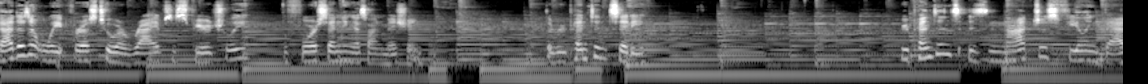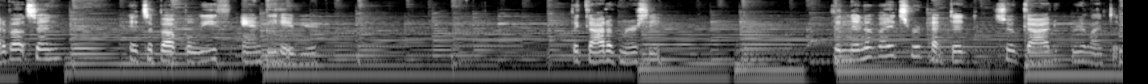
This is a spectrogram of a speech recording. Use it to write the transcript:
God doesn't wait for us to arrive spiritually before sending us on mission. The repentant city. Repentance is not just feeling bad about sin, it's about belief and behavior. The God of mercy. The Ninevites repented, so God relented.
